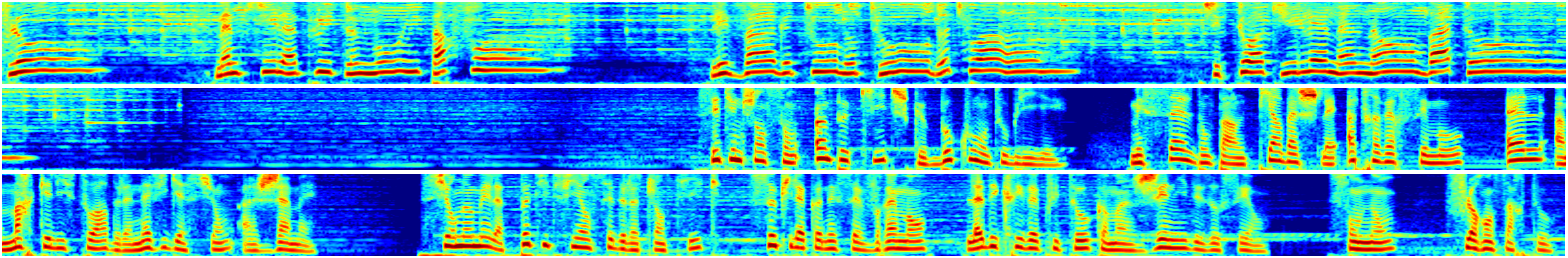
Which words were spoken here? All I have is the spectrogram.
flots, même si la pluie te mouille parfois, les vagues tournent autour de toi. C'est toi qui les mènes en bateau. C'est une chanson un peu kitsch que beaucoup ont oubliée. Mais celle dont parle Pierre Bachelet à travers ses mots, elle a marqué l'histoire de la navigation à jamais. Surnommée la petite fiancée de l'Atlantique, ceux qui la connaissaient vraiment la décrivaient plutôt comme un génie des océans. Son nom, Florence Artaud.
